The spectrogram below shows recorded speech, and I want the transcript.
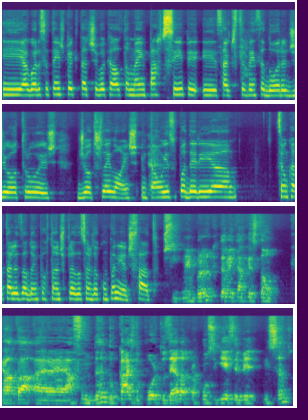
e agora você tem expectativa que ela também participe e saia ser vencedora de outros, de outros leilões. Então, é. isso poderia ser um catalisador importante para as ações da companhia, de fato. Sim, lembrando que também tem a questão que ela está é, afundando o cais do porto dela para conseguir receber em Santos,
